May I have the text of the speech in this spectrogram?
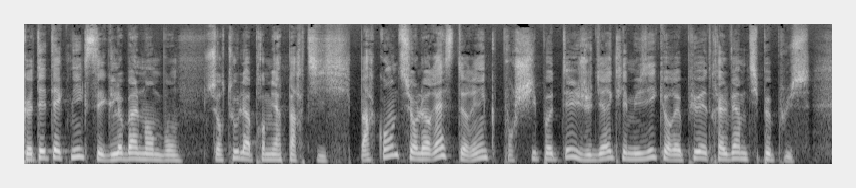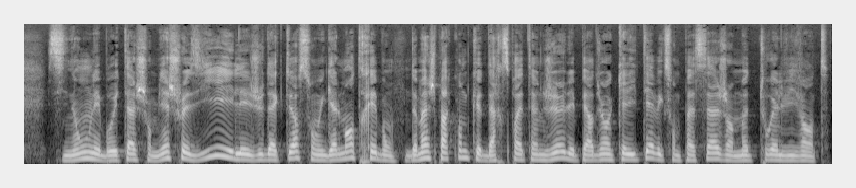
Côté technique, c'est globalement bon, surtout la première partie. Par contre, sur le reste, rien que pour chipoter, je dirais que les musiques auraient pu être élevées un petit peu plus. Sinon, les bruitages sont bien choisis et les jeux d'acteurs sont également très bons. Dommage par contre que Dark Sprite Angel ait perdu en qualité avec son passage en mode tourelle vivante.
